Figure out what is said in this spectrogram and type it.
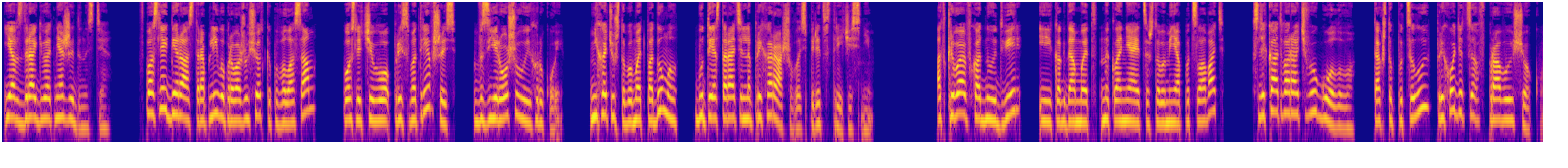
Я вздрагиваю от неожиданности. В последний раз торопливо провожу щеткой по волосам, после чего, присмотревшись, взъерошиваю их рукой. Не хочу, чтобы Мэт подумал, будто я старательно прихорашивалась перед встречей с ним. Открываю входную дверь, и когда Мэт наклоняется, чтобы меня поцеловать, слегка отворачиваю голову, так что поцелуй приходится в правую щеку.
